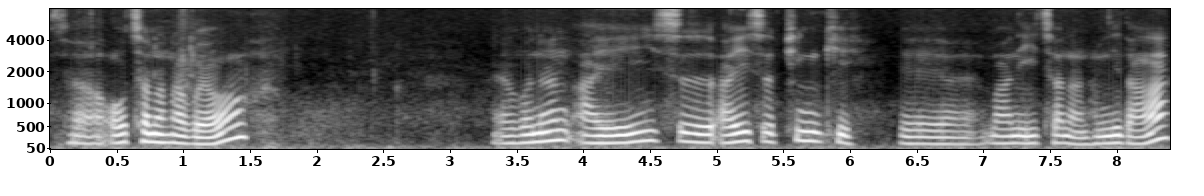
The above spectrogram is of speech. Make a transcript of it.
자, 5천원 하고요. 이거는 아이스, 아이스 핑키. 예, 12,000원 합니다.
